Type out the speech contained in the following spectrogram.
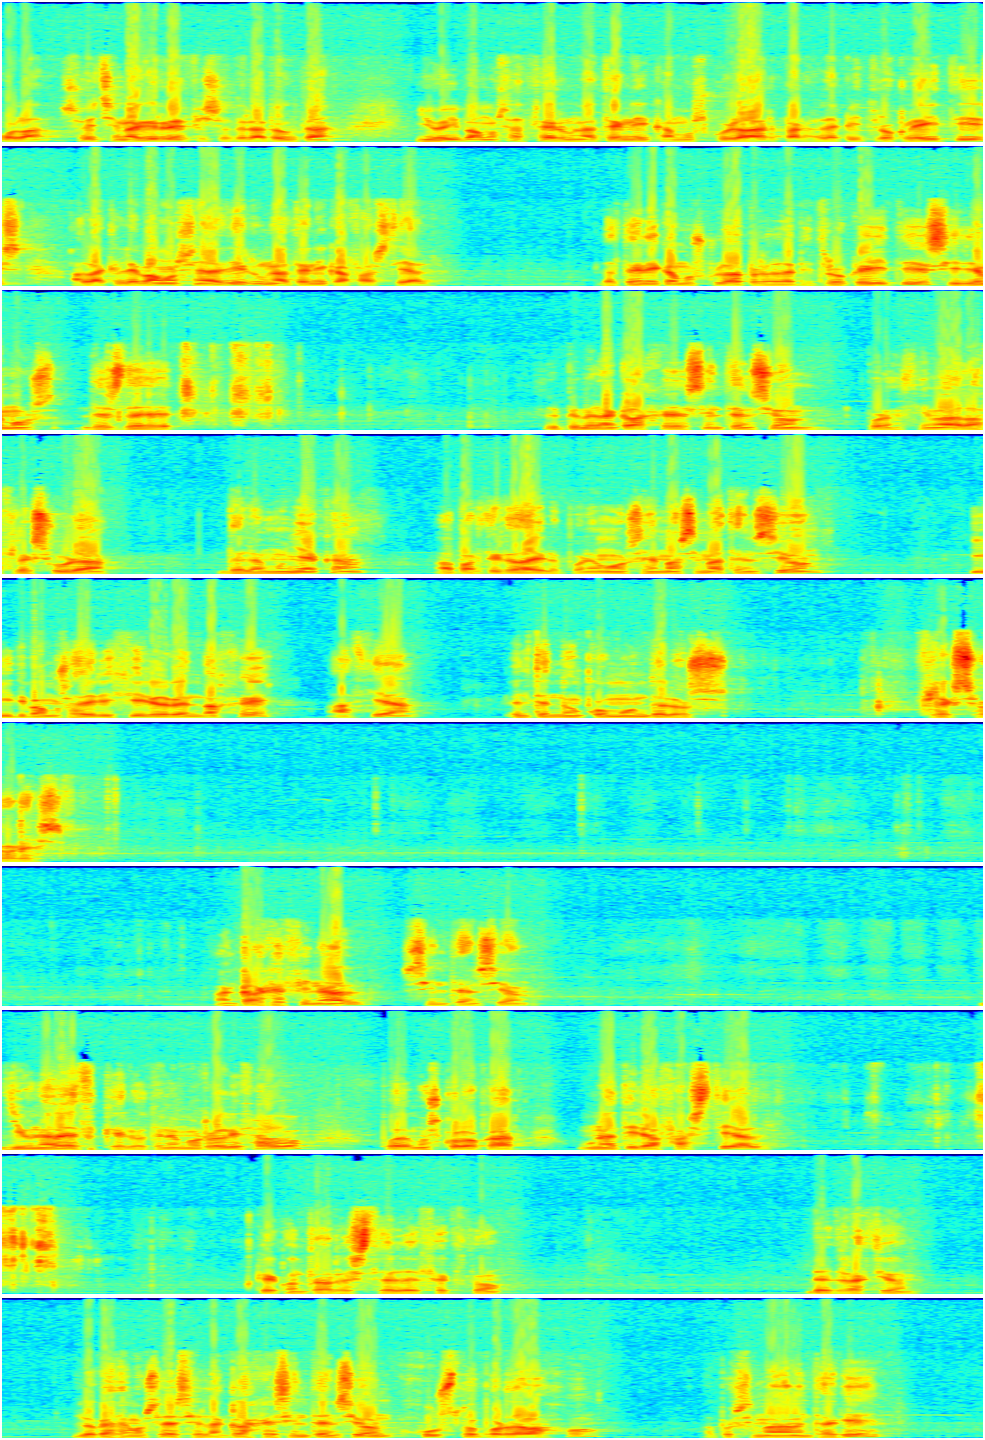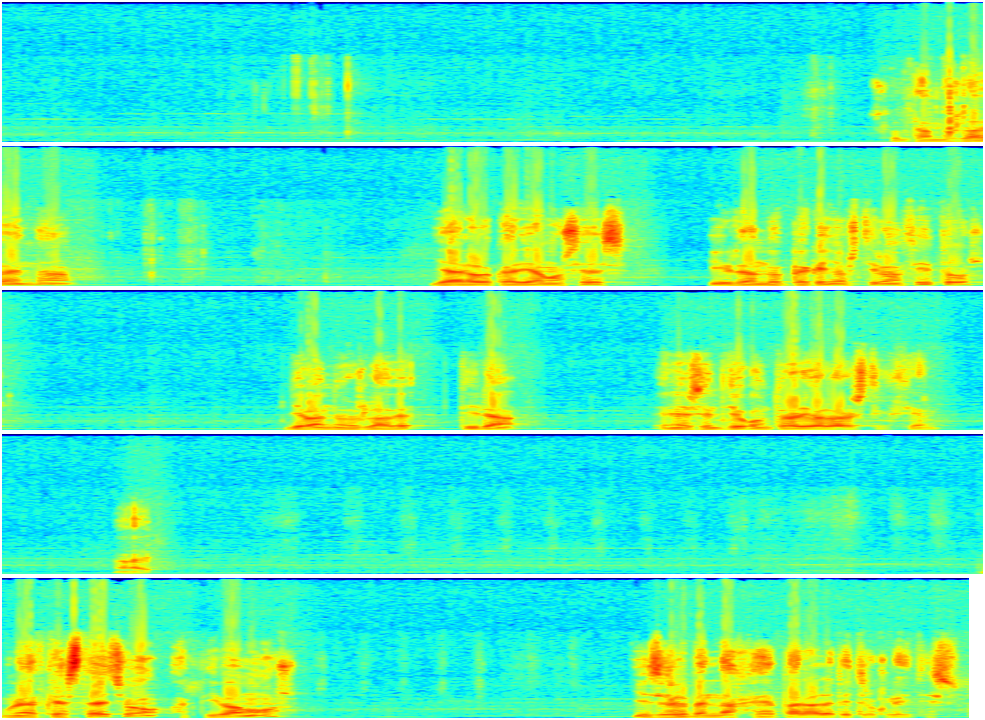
Hola, soy Chema Aguirre, fisioterapeuta, y hoy vamos a hacer una técnica muscular para la epitrocleitis a la que le vamos a añadir una técnica facial. La técnica muscular para la epitrocleitis iremos desde el primer anclaje sin tensión por encima de la flexura de la muñeca, a partir de ahí lo ponemos en máxima tensión y vamos a dirigir el vendaje hacia el tendón común de los flexores. Anclaje final sin tensión. Y una vez que lo tenemos realizado, podemos colocar una tira facial que contrarreste el efecto de tracción. Lo que hacemos es el anclaje sin tensión justo por debajo, aproximadamente aquí. Soltamos la venda. Y ahora lo que haríamos es ir dando pequeños tironcitos llevándonos la tira en el sentido contrario a la restricción. Una vez que está hecho, activamos y ese es el vendaje para la epitrocleitis.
